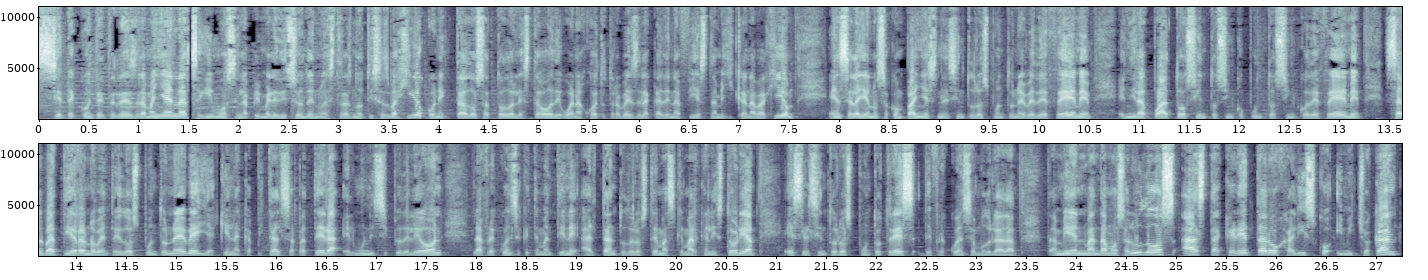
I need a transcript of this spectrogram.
7.33 de la mañana, seguimos en la primera edición de nuestras noticias Bajío, conectados a todo el estado de Guanajuato a través de la cadena Fiesta Mexicana Bajío. En Celaya nos acompañas en el 102.9 de FM, en Irapuato 105.5 de FM, Salvatierra 92.9 y aquí en la capital zapatera, el municipio de León, la frecuencia que te mantiene al tanto de los temas que marcan la historia es el 102.3 de frecuencia modulada. También mandamos saludos hasta Querétaro, Jalisco y Michoacán,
